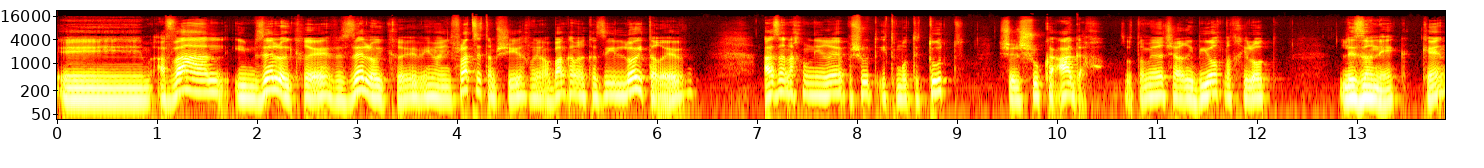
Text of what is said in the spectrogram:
אמ, אבל אם זה לא יקרה, וזה לא יקרה, ואם האינפלציה תמשיך, ואם הבנק המרכזי לא יתערב, אז אנחנו נראה פשוט התמוטטות של שוק האג"ח. זאת אומרת שהריביות מתחילות לזנק, כן?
